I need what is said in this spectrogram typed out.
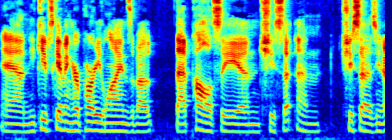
And he keeps giving her party lines about that policy and she said and she says, you know,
